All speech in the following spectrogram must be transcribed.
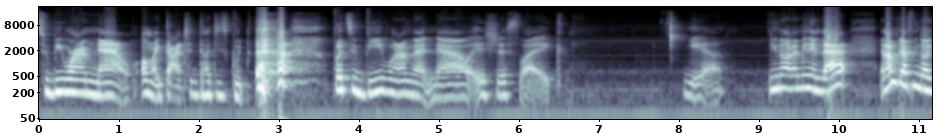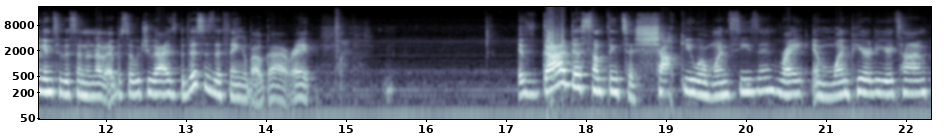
to be where I'm now, oh my god, God is good. but to be where I'm at now, it's just like, yeah, you know what I mean? And that and I'm definitely going to get into this in another episode with you guys, but this is the thing about God, right? If God does something to shock you in one season, right, in one period of your time,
